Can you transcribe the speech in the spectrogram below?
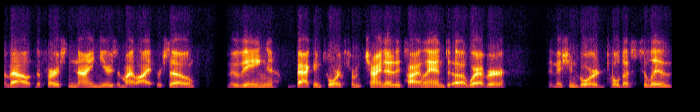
about the first nine years of my life or so moving back and forth from China to Thailand, uh, wherever the mission board told us to live.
